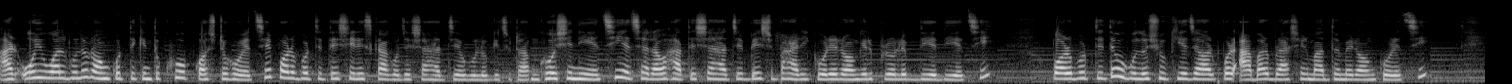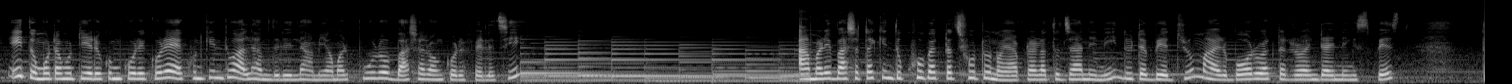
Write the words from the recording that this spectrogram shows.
আর ওই ওয়ালগুলো রং করতে কিন্তু খুব কষ্ট হয়েছে। পরবর্তীতে সিরিজ কাগজের সাহায্যে ওগুলো কিছুটা ঘষে নিয়েছি। এছাড়াও হাতের সাহায্যে বেশ ভারী করে রঙের প্রলেপ দিয়ে দিয়েছি। পরবর্তীতে ওগুলো শুকিয়ে যাওয়ার পর আবার ব্রাশের মাধ্যমে রং করেছি। এই তো মোটামুটি এরকম করে করে এখন কিন্তু আলহামদুলিল্লাহ আমি আমার পুরো বাসা রং করে ফেলেছি। আমার এই বাসাটা কিন্তু খুব একটা ছোট নয়, আপনারা তো জানেনই। দুইটা বেডরুম আর বড় একটা ড্রয়িং ডাইনিং স্পেস। তো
